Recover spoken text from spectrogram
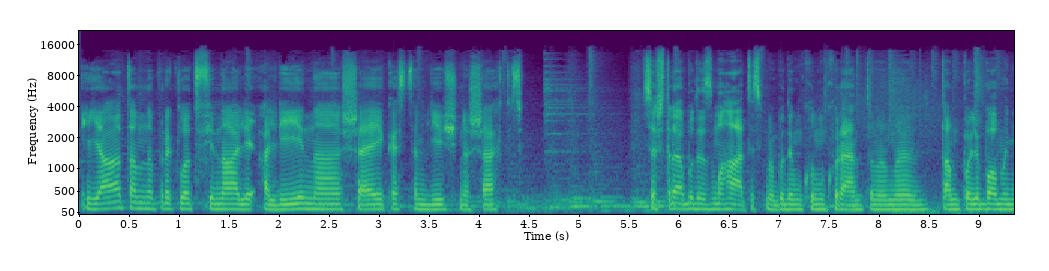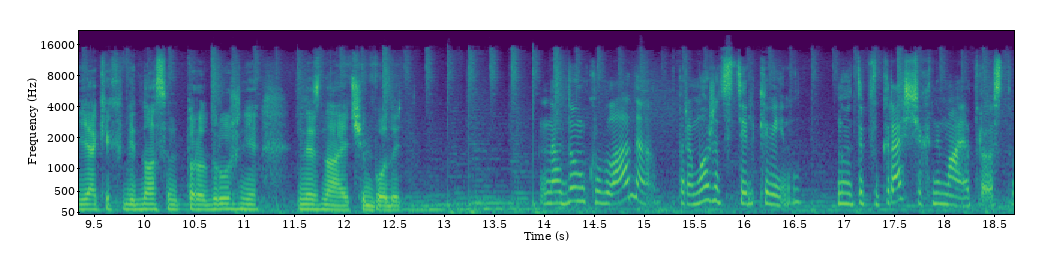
Я там, наприклад, в фіналі Аліна, ще якась там дівчина, ще хтось. Це ж треба буде змагатись, ми будемо конкурентами. Ми там по-любому ніяких відносин про дружні не знаю, чи будуть. На думку влада, переможець тільки він. Ну, типу, кращих немає просто.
